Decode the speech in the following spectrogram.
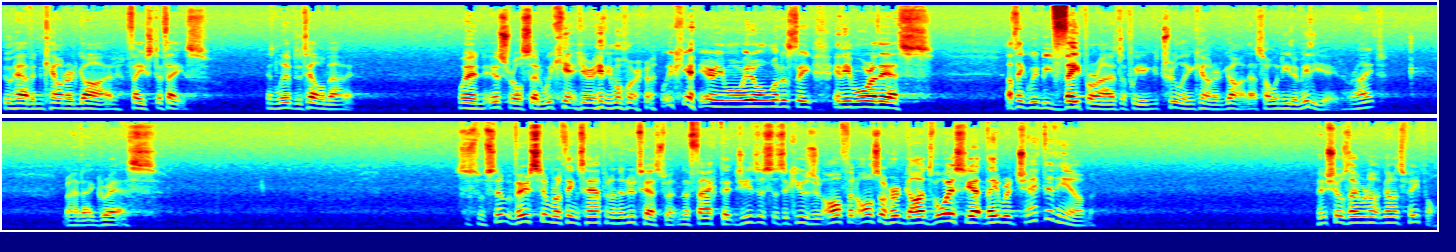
who have encountered God face to face and lived to tell about it. When Israel said, We can't hear anymore. we can't hear anymore. We don't want to see any more of this. I think we'd be vaporized if we truly encountered God. That's why we need a mediator, right? But I digress. So some very similar things happen in the New Testament. And the fact that Jesus' accusers often also heard God's voice, yet they rejected him. it shows they were not God's people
